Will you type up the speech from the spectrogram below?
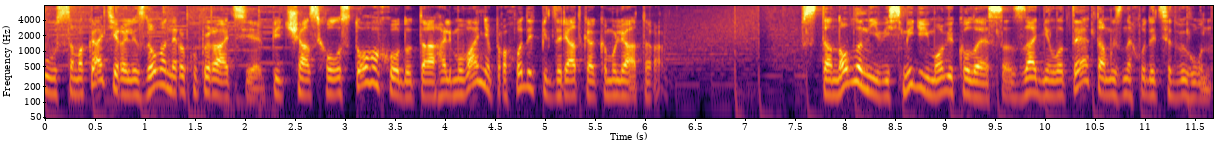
У самокаті реалізована рекуперація. Під час холостого ходу та гальмування проходить підзарядка акумулятора. Встановлені 8-дюймові колеса, заднє лоте, там і знаходиться двигун,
